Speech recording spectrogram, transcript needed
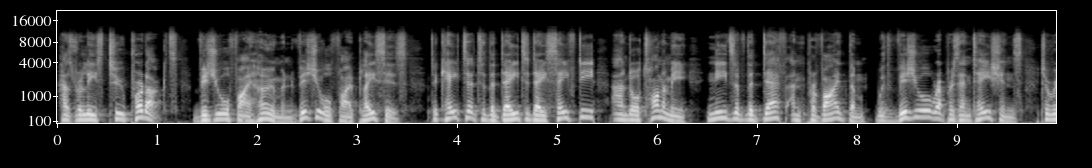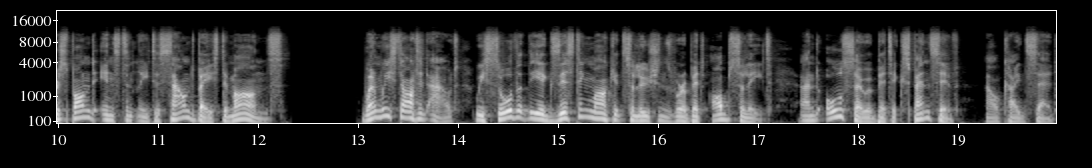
has released two products, Visualfy Home and Visualfy Places, to cater to the day to day safety and autonomy needs of the deaf and provide them with visual representations to respond instantly to sound based demands. When we started out, we saw that the existing market solutions were a bit obsolete and also a bit expensive, Alcaide said.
